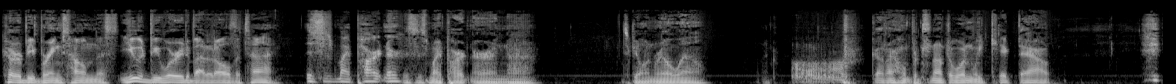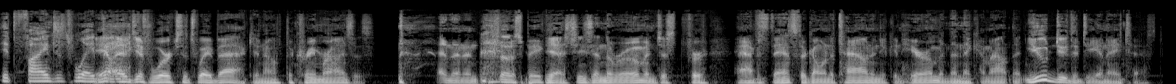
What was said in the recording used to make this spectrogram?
Kirby brings home this, you would be worried about it all the time. This is my partner. This is my partner, and uh, it's going real well. God, I hope it's not the one we kicked out. It finds its way Yeah, back. it just works its way back. You know, the cream rises, and then in, so to speak. yeah, she's in the room, and just for happenstance, they're going to town, and you can hear them, and then they come out, and then you do the DNA test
